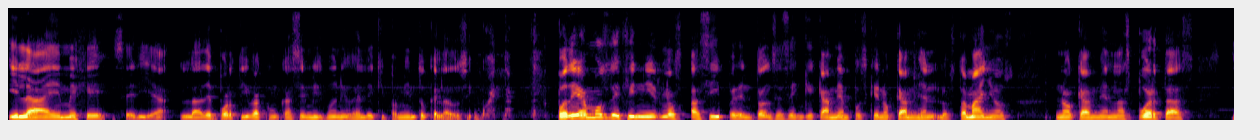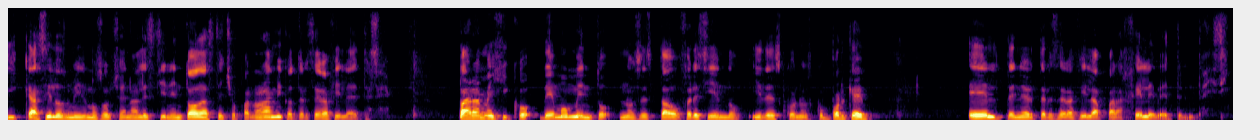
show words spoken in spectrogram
y la AMG sería la deportiva con casi el mismo nivel de equipamiento que la 250. Podríamos definirlos así, pero entonces ¿en qué cambian? Pues que no cambian los tamaños, no cambian las puertas y casi los mismos opcionales tienen todas, techo panorámico, tercera fila de TC. Para México, de momento, nos está ofreciendo, y desconozco por qué, el tener tercera fila para GLB 35.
